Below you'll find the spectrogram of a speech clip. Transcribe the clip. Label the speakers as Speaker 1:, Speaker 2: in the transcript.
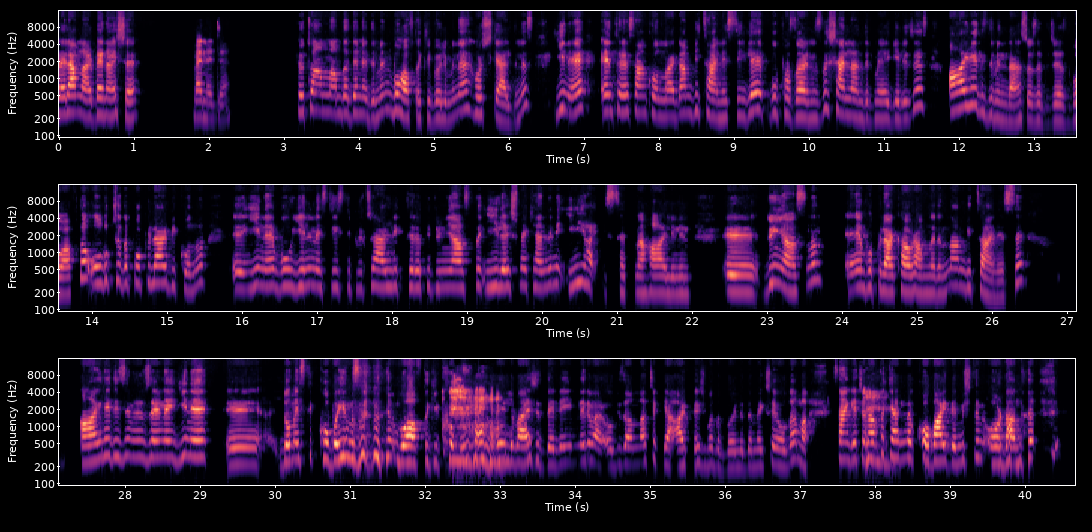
Speaker 1: Selamlar, ben Ayşe.
Speaker 2: Ben Ece.
Speaker 1: Kötü anlamda demedimin bu haftaki bölümüne hoş geldiniz. Yine enteresan konulardan bir tanesiyle bu pazarınızı şenlendirmeye geleceğiz. Aile diziminden söz edeceğiz bu hafta. Oldukça da popüler bir konu. Eee, yine bu yeni nesil spiritüellik, terapi dünyası, iyileşme, kendini iyi hissetme hâlinin, eee, dünyasının en popüler kavramlarından bir tanesi. Aile dizimi üzerine yine, eee, domestik kobayımızın, bu haftaki kobayımızın belli başlı deneyimleri var. O bize anlatacak. Ya, arkadaşıma da böyle demek şey oldu ama sen geçen hafta kendine kobay demiştin. Oradan da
